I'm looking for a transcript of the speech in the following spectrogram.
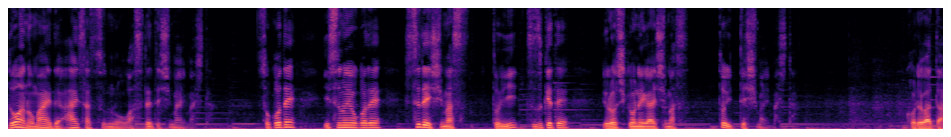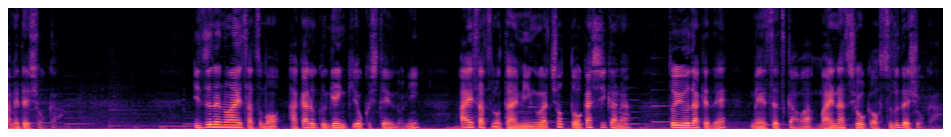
ドアの前で挨拶するのを忘れてしまいました。そこで椅子の横で失礼します。と言い続けてよろしくお願いします。と言ってしまいました。これはダメでしょうか？いずれの挨拶も明るく元気よくしているのに挨拶のタイミングがちょっとおかしいかなというだけで面接官はマイナス評価をするでしょうか。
